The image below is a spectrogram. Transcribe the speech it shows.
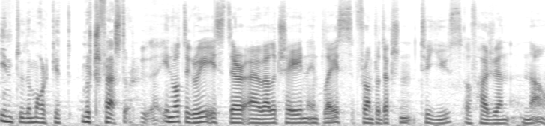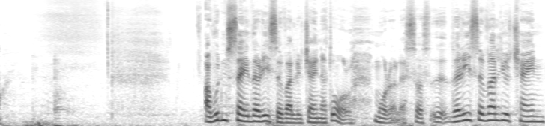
into the market much faster. In what degree is there a value chain in place from production to use of hydrogen now? I wouldn't say there is a value chain at all, more or less. So there is a value chain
